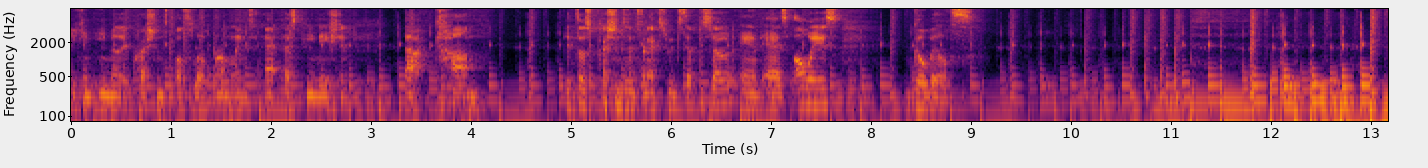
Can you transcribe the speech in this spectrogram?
You can email your questions, buffalo rumblings at sbnation.com. Get those questions in for next week's episode. And as always, go Bills. thank you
